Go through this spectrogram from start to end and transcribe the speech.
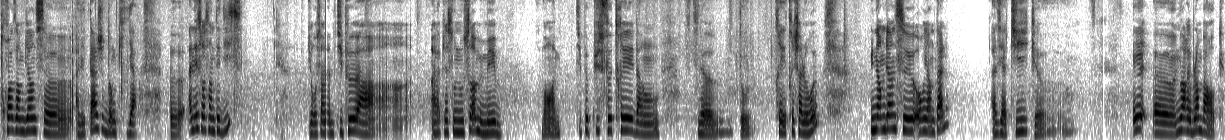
trois ambiances à l'étage. Donc il y a années 70, qui ressemble un petit peu à, la pièce où nous sommes, mais bon, un petit peu plus feutré, dans style euh, très, très chaleureux. Une ambiance orientale, asiatique, euh, et euh, noir et blanc baroque.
